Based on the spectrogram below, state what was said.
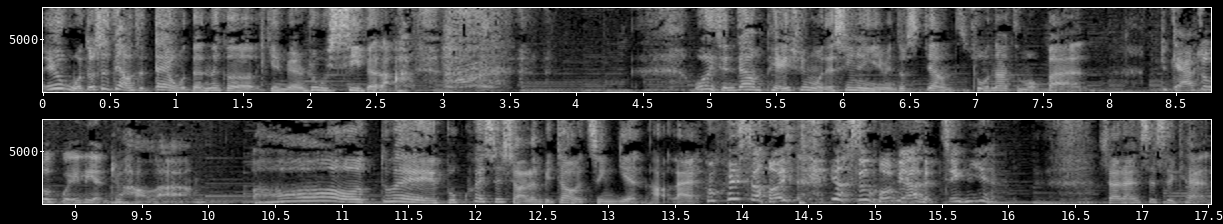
因为我都是这样子带我的那个演员入戏的啦。我以前这样培训我的新人演员都是这样子做，那怎么办？就给他做个鬼脸就好啦。哦，对，不愧是小兰比较有经验。好，来，为什么又是我比较有经验？小兰试试看，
